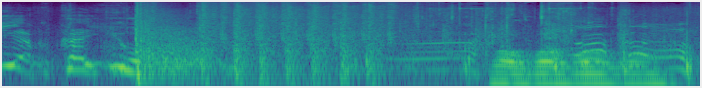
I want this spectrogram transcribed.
кепкою. Воу-воу-воу-воу.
